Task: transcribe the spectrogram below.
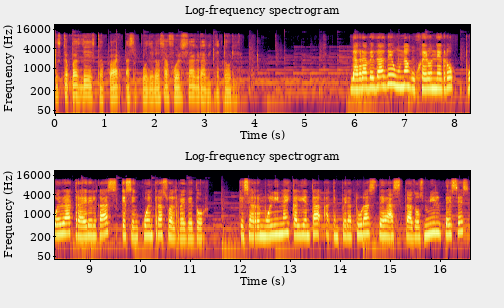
es capaz de escapar a su poderosa fuerza gravitatoria. La gravedad de un agujero negro puede atraer el gas que se encuentra a su alrededor, que se arremolina y calienta a temperaturas de hasta 2000 veces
